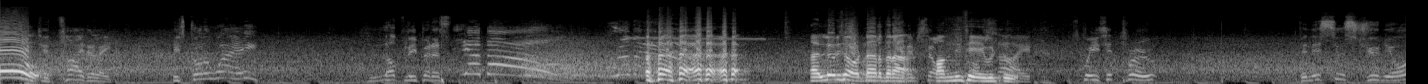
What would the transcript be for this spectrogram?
What He's got away. Lovely bit of Yamal! നല്ലൊരു ഷോട്ട് നടത്തറ Get himself പന്നി സേവ് ഇട്ടു. Squeeze it through. Vinicius Junior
